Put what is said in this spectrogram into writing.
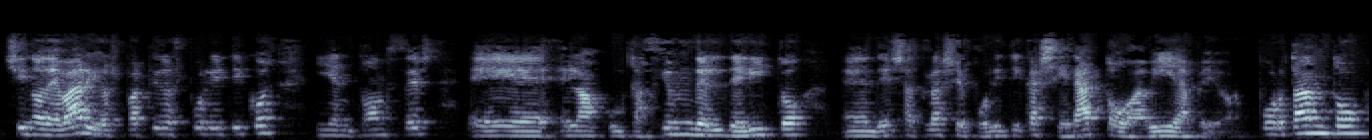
sino de varios partidos políticos y entonces eh, la ocultación del delito eh, de esa clase política será todavía peor. Por tanto,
